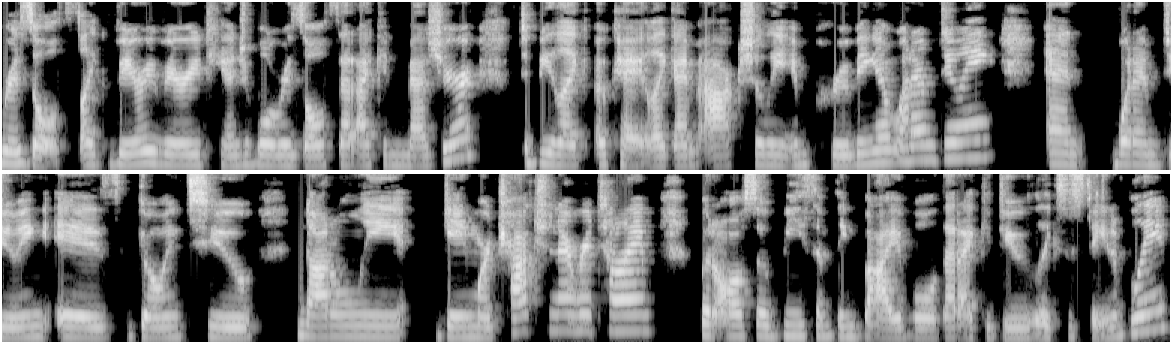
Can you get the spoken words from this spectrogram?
results, like very, very tangible results that I can measure to be like, okay, like I'm actually improving at what I'm doing. And what I'm doing is going to not only gain more traction over time, but also be something viable that I could do like sustainably.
